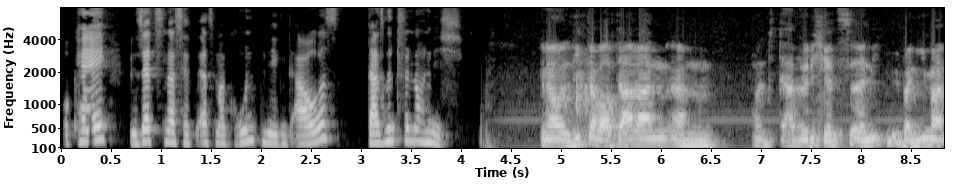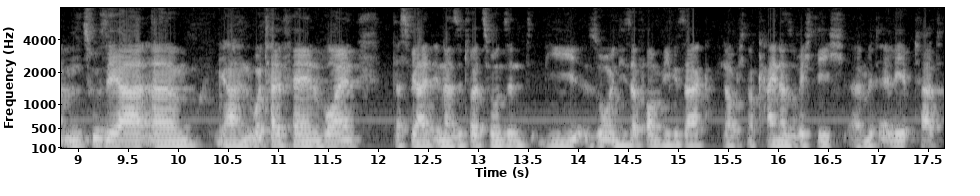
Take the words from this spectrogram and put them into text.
okay, wir setzen das jetzt erstmal grundlegend aus, da sind wir noch nicht. Genau, liegt aber auch daran, ähm, und da würde ich jetzt äh, über niemanden zu sehr ähm, ja, ein Urteil fällen wollen, dass wir halt in einer Situation sind, die so in dieser Form, wie gesagt, glaube ich, noch keiner so richtig äh, miterlebt hat.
